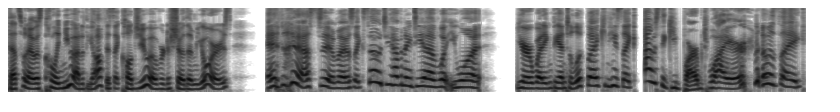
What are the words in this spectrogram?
that's when I was calling you out of the office. I called you over to show them yours. And I asked him, I was like, So, do you have an idea of what you want your wedding band to look like? And he's like, I was thinking barbed wire. And I was like,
